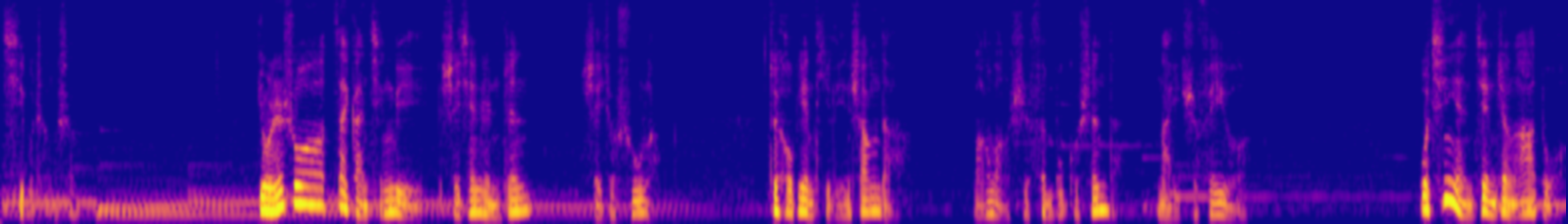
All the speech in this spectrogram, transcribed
泣不成声。有人说，在感情里，谁先认真，谁就输了。最后遍体鳞伤的，往往是奋不顾身的那一只飞蛾。我亲眼见证阿朵。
